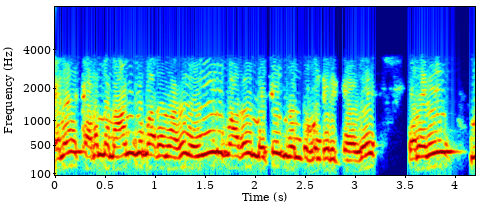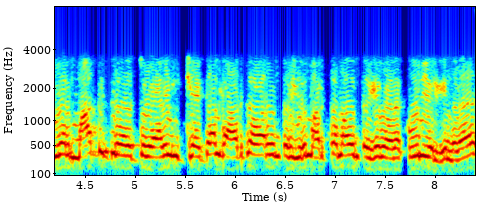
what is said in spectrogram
என கடந்த நான்கு மாதமாக ஒவ்வொரு மாதமும் மெசேஜ் வந்து கொண்டிருக்கிறது. எனவே இவர் மாற்றுத்திறத்துறை அணுகி கேட்டால் அடுத்த வாரம் தருகிறோம் அடுத்த மாதம் தருகிறோம் என கூறியிருக்கின்றனர்.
